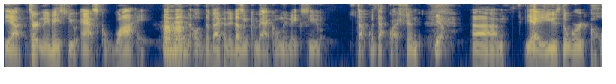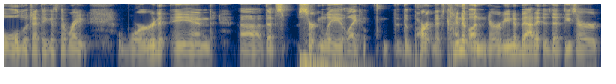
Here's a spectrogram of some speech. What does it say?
Yeah, certainly makes you ask why, and uh-huh. then the fact that it doesn't come back only makes you stuck with that question. Yep. Um, yeah, you use the word cold, which I think is the right word, and uh, that's certainly like the part that's kind of unnerving about it is that these are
